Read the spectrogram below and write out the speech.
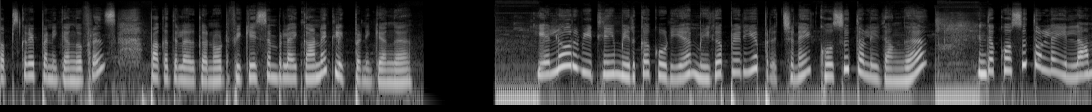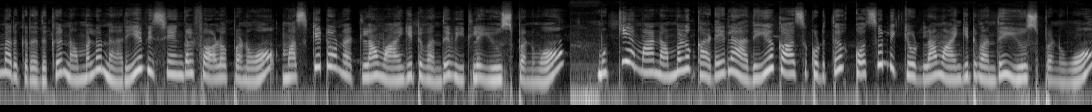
சப்ஸ்கிரைப் பண்ணிக்கோங்க ஃப்ரெண்ட்ஸ் பக்கத்தில் இருக்க நோட்டிஃபிகேஷன் பில் ஐக்கானே கிளிக் பண்ணிக்கோங்க. எல்லோர் வீட்லேயும் இருக்கக்கூடிய மிகப்பெரிய பிரச்சனை கொசு தொல்லை தாங்க. இந்த கொசு தொல்லை இல்லாமல் இருக்கிறதுக்கு நம்மளும் நிறைய விஷயங்கள் ஃபாலோ பண்ணுவோம். மஸ்கிட்டோ நட்லாம் வாங்கிட்டு வந்து வீட்டில் யூஸ் பண்ணுவோம். முக்கியமாக நம்மளும் கடையில் அதிக காசு கொடுத்து கொசு லிக்யூட்லாம் வாங்கிட்டு வந்து யூஸ் பண்ணுவோம்.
